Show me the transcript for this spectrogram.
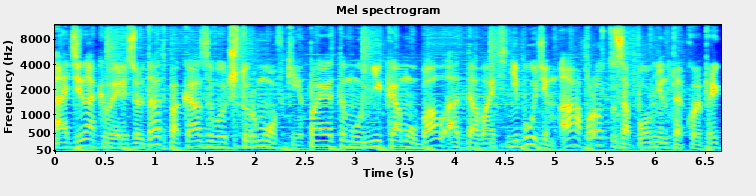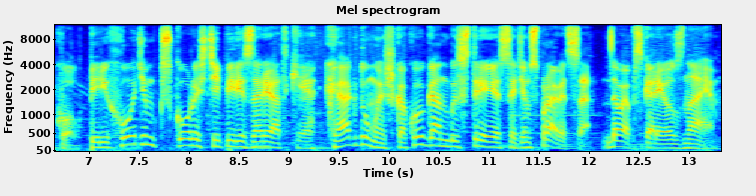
Одинаковый результат показывают штурмовки, поэтому никому балл отдавать не будем, а просто запомним такой прикол. Переходим к скорости перезарядки. Как думаешь, какой ган быстрее с этим справится? Давай поскорее узнаем.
